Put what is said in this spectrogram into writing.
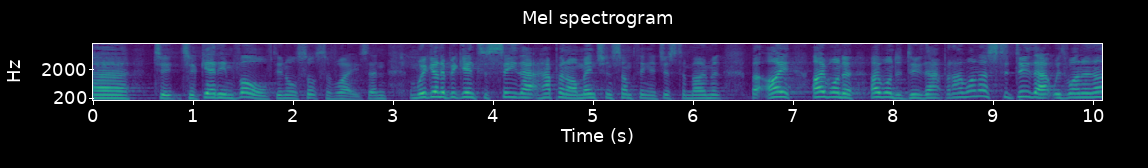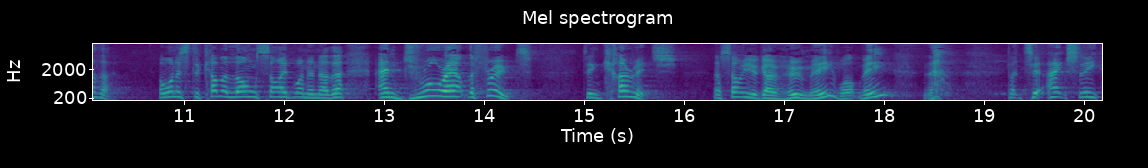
uh, to, to get involved in all sorts of ways. And, and, we're going to begin to see that happen. I'll mention something in just a moment. But I, I, want to, I want to do that, but I want us to do that with one another. I want us to come alongside one another and draw out the fruit, to encourage. Now, some of you go, Who, me? What, me? but to actually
